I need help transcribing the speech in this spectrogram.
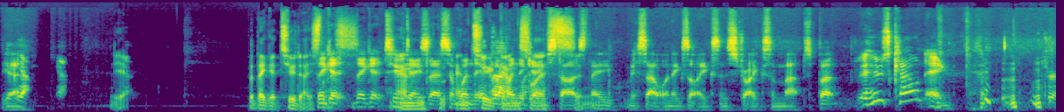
Yeah. Yeah, yeah. Yeah. But they get two days They get less. they get two And- days less, and, when, they, when the game starts, and- they miss out on exotics and strikes and maps. But who's counting? True.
